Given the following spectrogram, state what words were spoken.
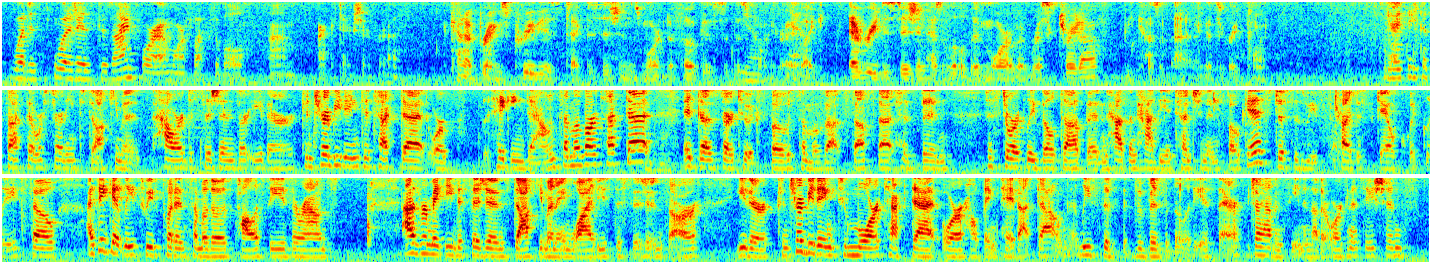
what is what it is designed for a more flexible um, architecture for us. It kind of brings previous tech decisions more into focus at this Yeah. point, right? Yeah. Like every decision has a little bit more of a risk trade off because of that. I think that's a great point. Yeah, I think the fact that we're starting to document how our decisions are either contributing to tech debt or taking down some of our tech debt, mm-hmm. it does start to expose some of that stuff that has been historically built up and hasn't had the attention and focus just as we've tried to scale quickly. So I think at least we've put in some of those policies around as we're making decisions, documenting why these decisions are either contributing to more tech debt or helping pay that down. At least the, the visibility is there, which I haven't seen in other organizations.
